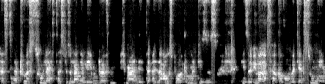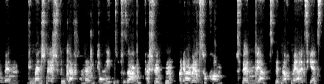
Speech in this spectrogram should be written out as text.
dass die Natur es zulässt, dass wir so lange leben dürfen. Ich meine, diese Ausbeutung und dieses, diese Überbevölkerung wird ja zunehmen, wenn die Menschen erst später von dem Planeten sozusagen verschwinden und immer mehr dazukommen. Es werden mehr, es wird noch mehr als jetzt.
